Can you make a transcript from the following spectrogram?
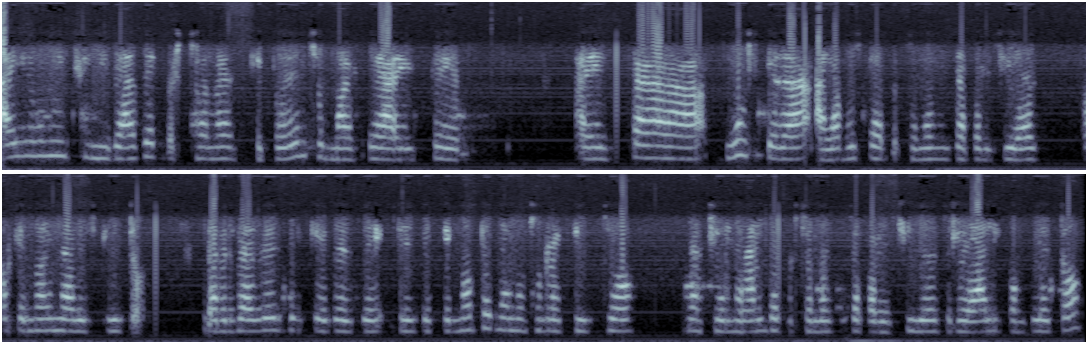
hay una infinidad de personas que pueden sumarse a este a esta búsqueda, a la búsqueda de personas desaparecidas, porque no hay nada escrito. La verdad es que desde desde que no tenemos un registro nacional de personas desaparecidas real y completo,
